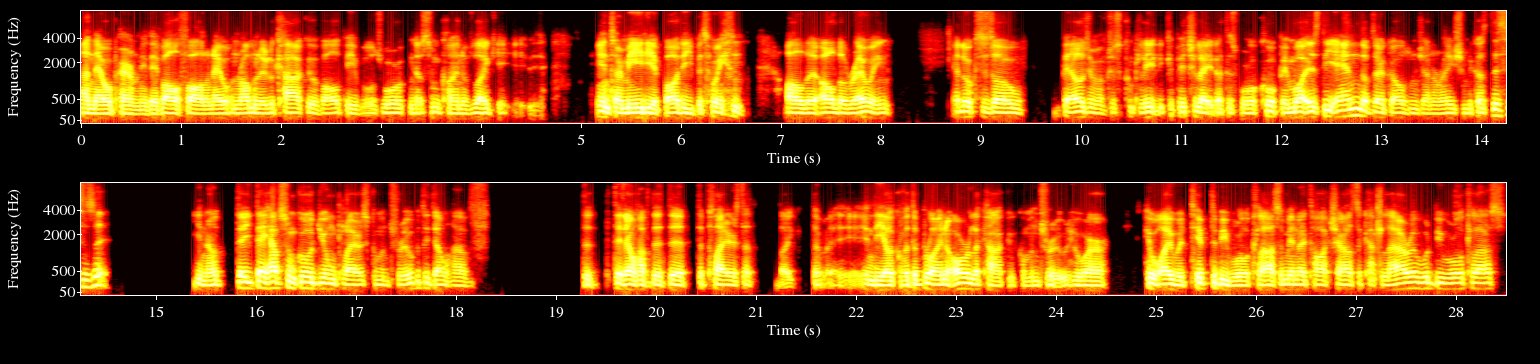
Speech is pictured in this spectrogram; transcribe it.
And now apparently they've all fallen out, and Romelu Lukaku, of all people, was working as some kind of like intermediate body between all the all the rowing. It looks as though Belgium have just completely capitulated at this World Cup in what is the end of their golden generation because this is it. You know, they, they have some good young players coming through, but they don't have the, they don't have the, the the players that like the, in the ilk of De Bruyne or Lukaku coming through who are who I would tip to be world class. I mean, I thought Charles de Ketelaere would be world class.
